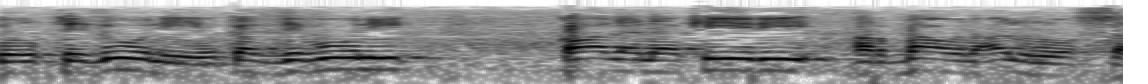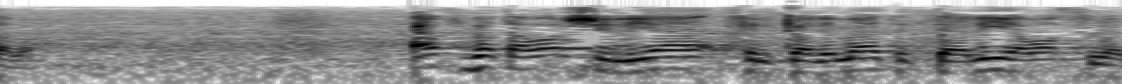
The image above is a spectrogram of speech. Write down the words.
ينقذوني يكذبوني قال نكيري أربع عنه والصلاة أثبت ورش الياء في الكلمات التالية وصلا.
